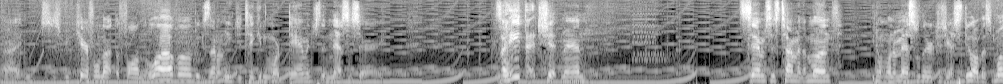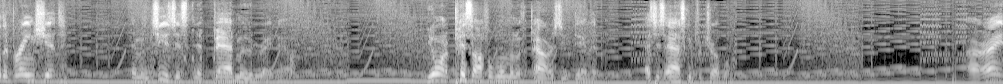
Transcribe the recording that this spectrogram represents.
Alright, just be careful not to fall in the lava, because I don't need to take any more damage than necessary. Because I hate that shit, man! Samus's time of the month. You don't want to mess with her because you have to do all this mother brain shit. I mean, she's just in a bad mood right now. You don't want to piss off a woman with a power suit, damn it. That's just asking for trouble. Alright.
